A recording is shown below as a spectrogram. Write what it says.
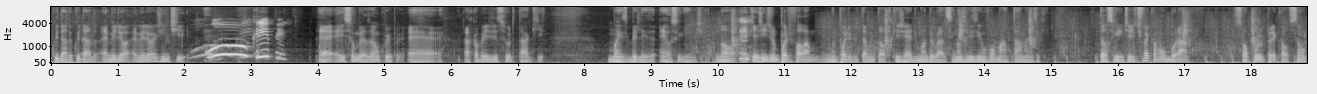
Cuidado, cuidado. É melhor, é melhor a gente. Uh, creepy. É, é isso mesmo, é um creeper. É, acabei de surtar aqui. Mas beleza, é o seguinte. nó- é que a gente não pode falar, não pode gritar muito alto que já é de madrugada, senão os vizinhos vão matar nós aqui. Então é o seguinte, a gente vai cavar um buraco, só por precaução.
